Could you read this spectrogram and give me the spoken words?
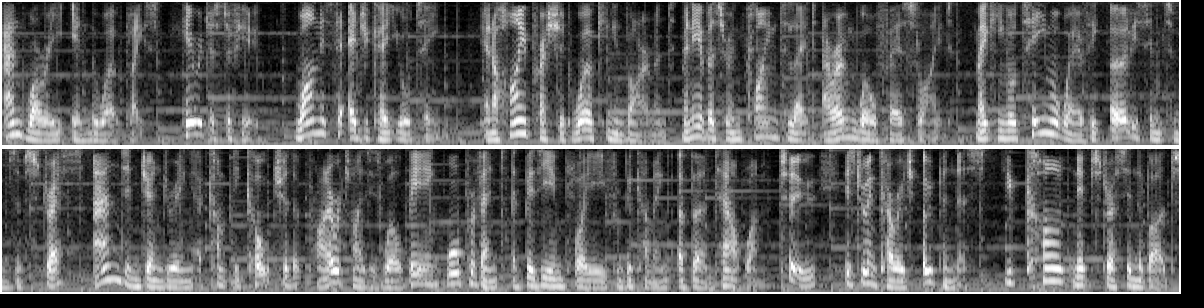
and worry in the workplace. Here are just a few. One is to educate your team. In a high pressured working environment, many of us are inclined to let our own welfare slide. Making your team aware of the early symptoms of stress and engendering a company culture that prioritises well-being will prevent a busy employee from becoming a burnt out one. Two is to encourage openness. You can't nip stress in the bud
